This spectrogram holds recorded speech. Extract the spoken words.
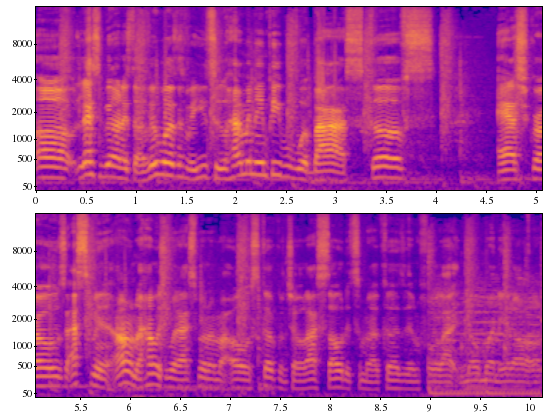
uh, let's be honest though. If it wasn't for YouTube, how many people would buy scuffs, Astros? I spent I don't know how much money I spent on my old scuff control. I sold it to my cousin for like no money at all.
